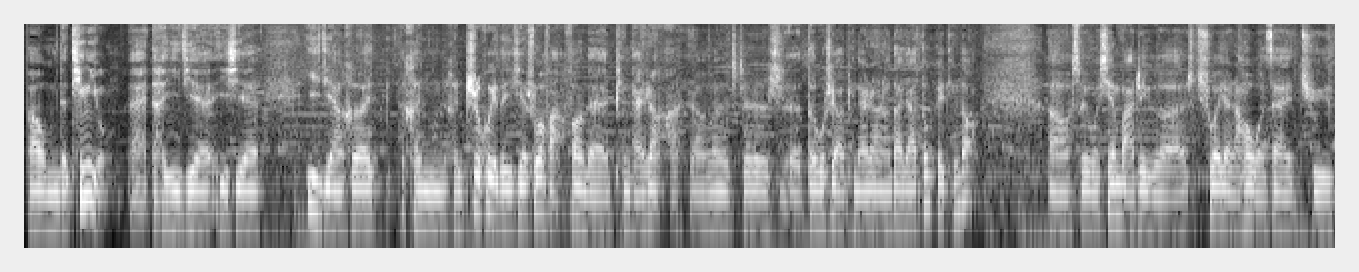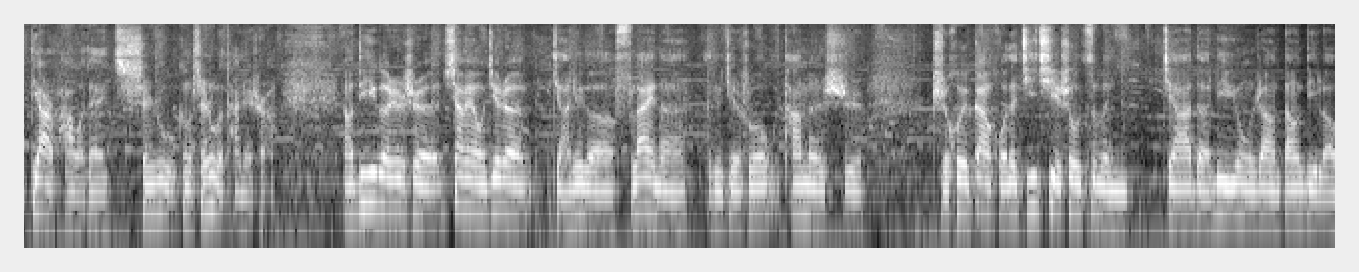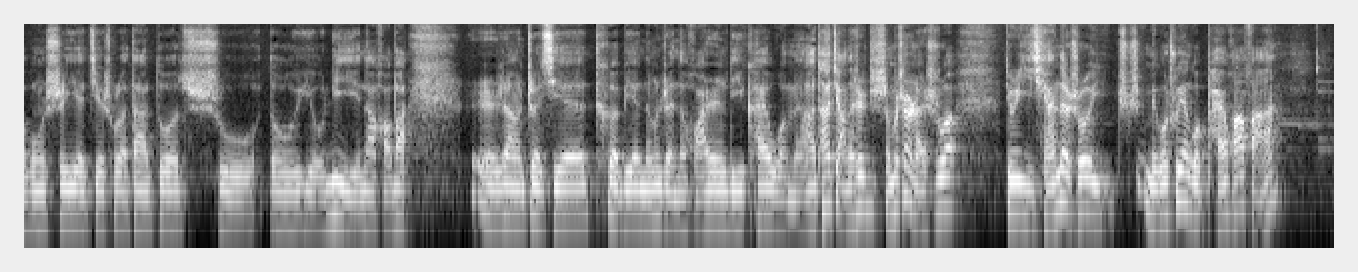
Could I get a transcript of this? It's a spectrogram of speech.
把我们的听友哎的一些一些意见和很很智慧的一些说法放在平台上啊，然后这是德国视角平台上让大家都可以听到。啊、所以我先把这个说一下，然后我再去第二趴，我再深入更深入的谈这事儿啊。然后第一个就是下面我接着讲这个 Fly 呢，他就接着说他们是只会干活的机器，受资本家的利用，让当地劳工失业，接触了大多数都有利益。那好吧，呃，让这些特别能忍的华人离开我们啊。他讲的是什么事儿呢？是说就是以前的时候，美国出现过排华法案，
